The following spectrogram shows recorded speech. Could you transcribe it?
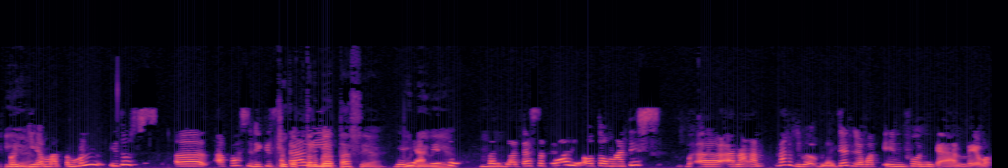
pergi Iya. sama temen itu eh, apa sedikit Cukup sekali terbatas ya Bu jadi Dewi akhirnya ya. itu Mhm. terbatas sekali otomatis eh, anak-anak juga belajar lewat handphone kan lewat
